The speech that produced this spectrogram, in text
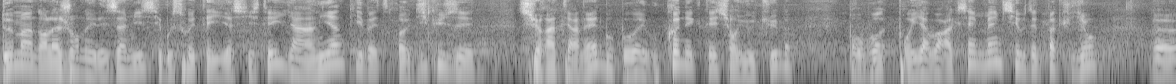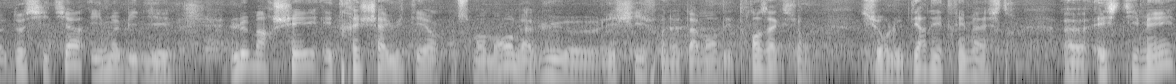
demain dans la journée, les amis, si vous souhaitez y assister, il y a un lien qui va être diffusé sur Internet. Vous pouvez vous connecter sur YouTube pour, pour y avoir accès, même si vous n'êtes pas client euh, de Citia Immobilier. Le marché est très chahuté en ce moment. On a vu euh, les chiffres, notamment des transactions sur le dernier trimestre euh, estimés.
